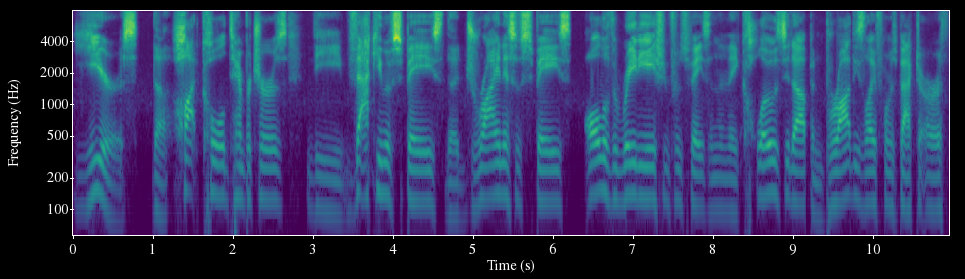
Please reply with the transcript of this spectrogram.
years. The hot, cold temperatures, the vacuum of space, the dryness of space, all of the radiation from space. And then they closed it up and brought these life forms back to Earth.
